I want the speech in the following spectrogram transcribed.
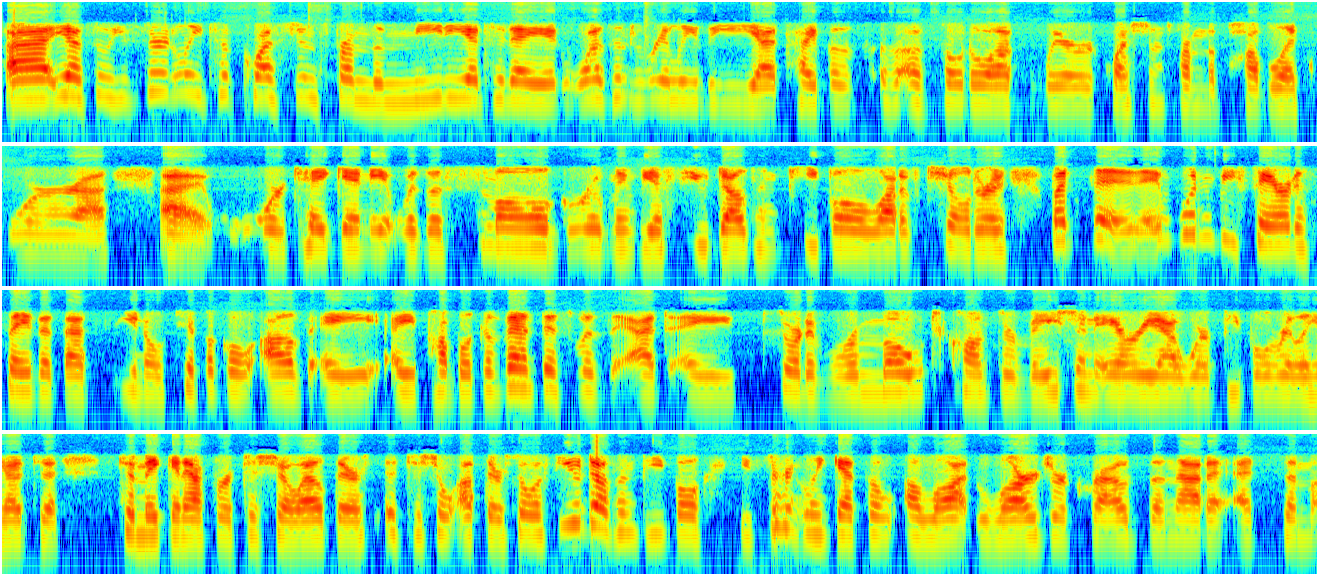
Uh, yeah, so he certainly took questions from the media today. It wasn't really the uh, type of, of photo op where questions from the public were uh, uh, were taken. It was a small group, maybe a few dozen people, a lot of children. But th- it wouldn't be fair to say that that's you know typical of a, a public event. This was at a sort of remote conservation area where people really had to to make an effort to show out there to show up there. So a few dozen people. He certainly gets a, a lot larger crowds than that at, at some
